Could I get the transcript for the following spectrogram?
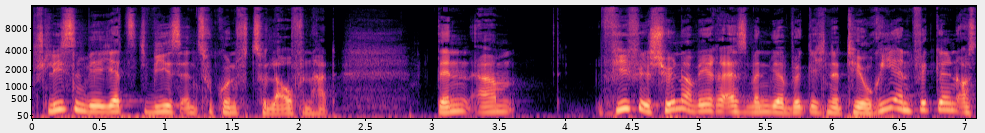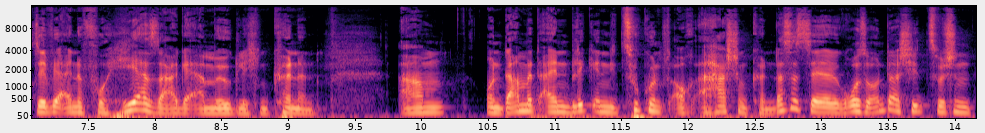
schließen wir jetzt, wie es in Zukunft zu laufen hat. Denn ähm, viel, viel schöner wäre es, wenn wir wirklich eine Theorie entwickeln, aus der wir eine Vorhersage ermöglichen können. Ähm, und damit einen Blick in die Zukunft auch erhaschen können. Das ist der große Unterschied zwischen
